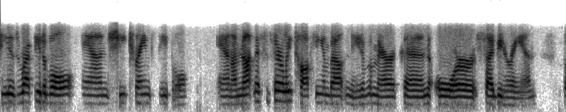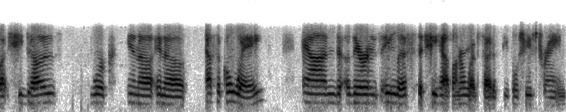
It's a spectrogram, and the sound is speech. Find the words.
She is reputable and she trains people. And I'm not necessarily talking about Native American or Siberian, but she does work in a in a ethical way. And there is a list that she has on her website of people she's trained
